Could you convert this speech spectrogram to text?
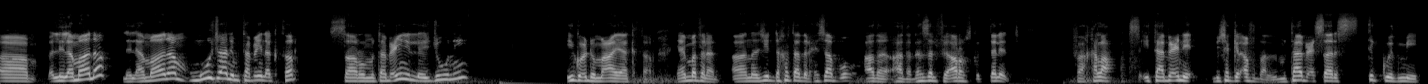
آه للأمانة للأمانة مو جاني متابعين أكثر. صاروا المتابعين اللي يجوني يقعدوا معي أكثر. يعني مثلا أنا جيت دخلت هذا الحساب هذا هذا نزل في Arabs Got Talent فخلاص يتابعني بشكل أفضل. المتابع صار stick with me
